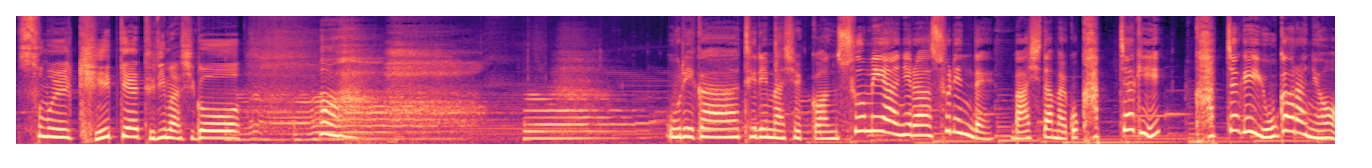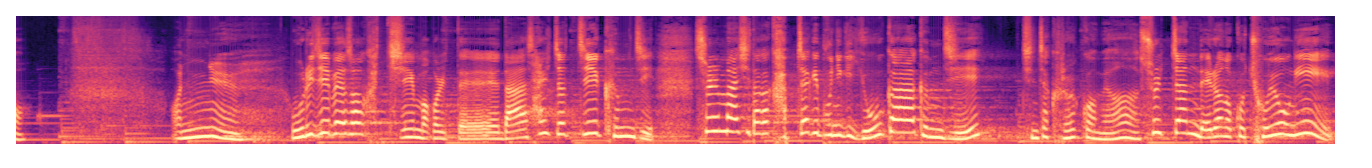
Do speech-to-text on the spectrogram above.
숨을 깊게 들이마시고 우리가 들이마실 건 숨이 아니라 술인데 마시다 말고 갑자기 갑자기 요가라뇨. 언니, 우리 집에서 같이 먹을 때 나 살쪘지 금지. 술 마시다가 갑자기 분위기 요가 금지. 진짜 그럴 거면 술잔 내려놓고 조용히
